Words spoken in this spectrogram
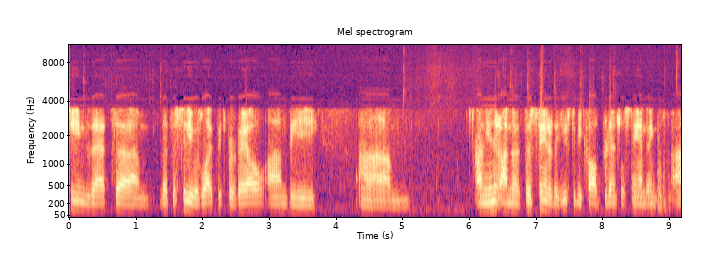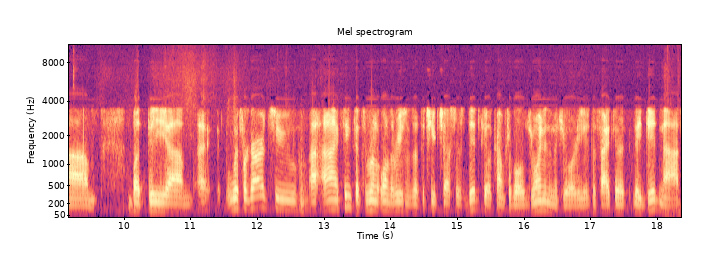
seemed that um, that the city was likely to prevail on the um, on the on the, the standard that used to be called prudential standing. Um, but the um, uh, with regard to, I think that one of the reasons that the chief justice did feel comfortable joining the majority is the fact that they did not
